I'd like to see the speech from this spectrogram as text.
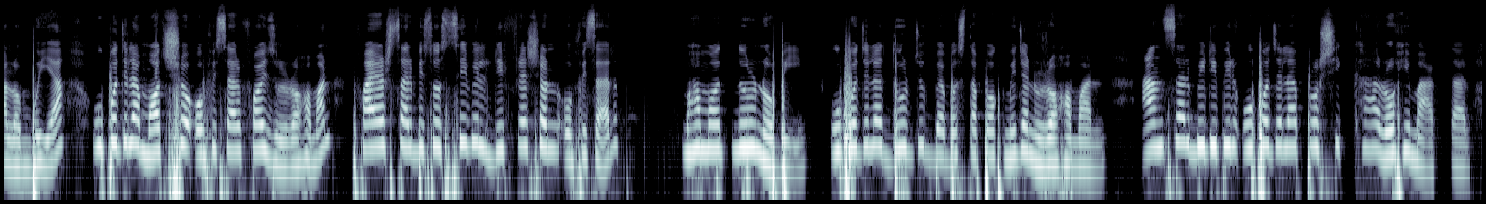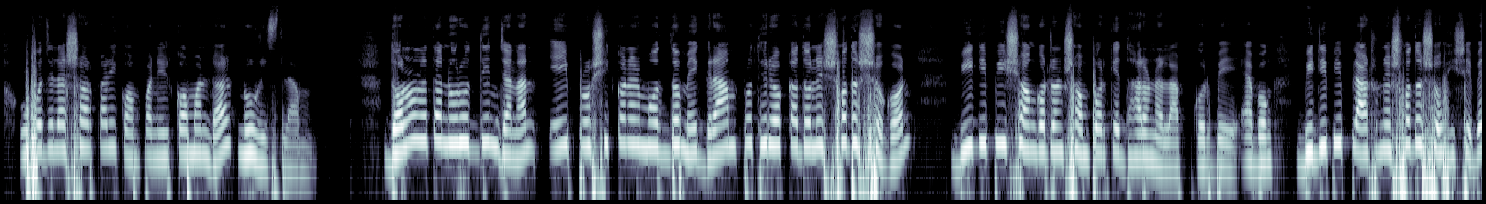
Alam Bhuiyan, upazila মৎস্য officer Foyzul Rahman, fire service ও civil defence officer Mohammad Nur Nabi upazila দুর্যোগ ব্যবস্থাপক মিজানুর রহমান, আনসার বিডিপির উপজেলা প্রশিক্ষা রহিমা আক্তার, উপজেলা সরকারি কোম্পানির কমান্ডার নূর ইসলাম। দলনেতা নুরুদ্দিন জানান, এই প্রশিক্ষণের মাধ্যমে গ্রাম প্রতিরক্ষা দলের সদস্যগণ বিডিপি সংগঠন সম্পর্কে ধারণা লাভ করবে এবং বিডিপি প্লাটুনের সদস্য হিসেবে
